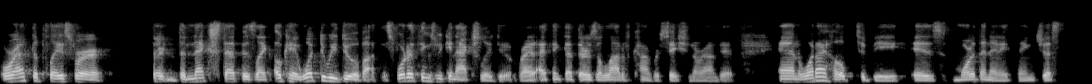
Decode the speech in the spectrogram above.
we're at the place where the, next step is like, okay, what do we do about this? What are things we can actually do, right? I think that there's a lot of conversation around it. And what I hope to be is more than anything, just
